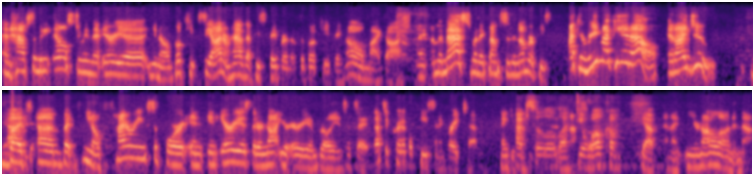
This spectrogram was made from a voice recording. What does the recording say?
And have somebody else doing that area you know bookkeep see i don't have that piece of paper that the bookkeeping. Oh my gosh. I, i'm a mess when it comes to the number piece. I can read my p&l and i do. Yeah. but um, but you know hiring support in, in areas that are not your area of brilliance that's a that's a critical piece and a great tip Thank you. Absolutely. You're welcome. Yep. And I, you're not alone in that.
